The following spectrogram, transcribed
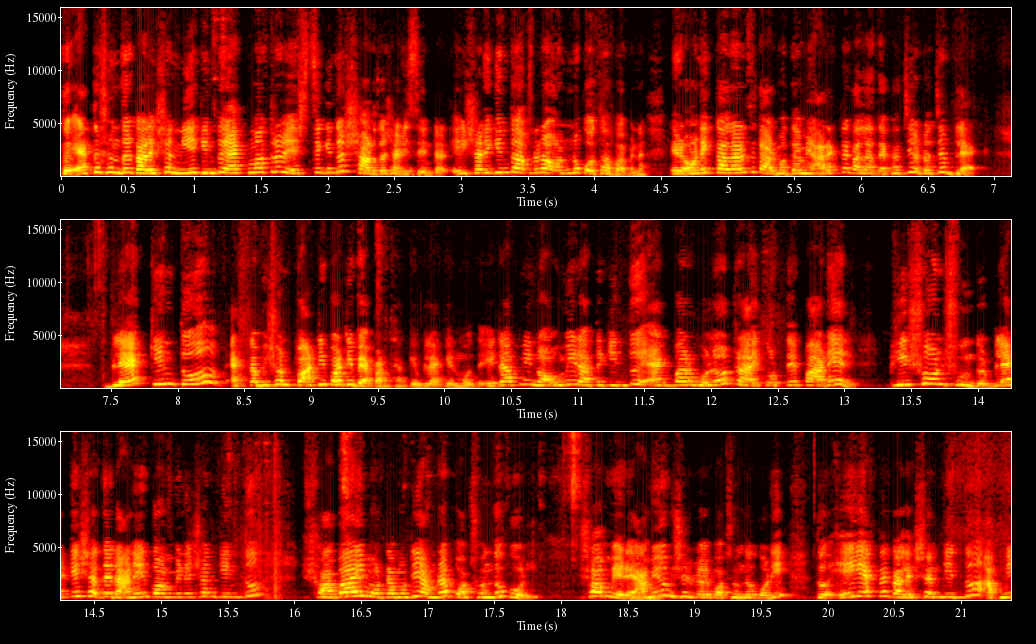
তো এত সুন্দর কালেকশন নিয়ে কিন্তু একমাত্র এসছে কিন্তু সারদা শাড়ি সেন্টার এই শাড়ি কিন্তু আপনারা অন্য কোথাও পাবেন না। এর অনেক কালার আছে, তার মধ্যে আমি আরেকটা কালার দেখাচ্ছি, ওটা হচ্ছে ব্ল্যাক ব্ল্যাক কিন্তু একটা ভীষণ পার্টি পার্টি ব্যাপার থাকে ব্ল্যাকের মধ্যে। এটা আপনি নবমী রাতে কিন্তু একবার হলেও ট্রাই করতে পারেন। ভীষণ সুন্দর। ব্ল্যাকের সাথে রানের কম্বিনেশন কিন্তু সবাই মোটামুটি আমরা পছন্দ করি। সব মেরে আমিও বিশেষভাবে পছন্দ করি। তো এই একটা কালেকশন কিন্তু আপনি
